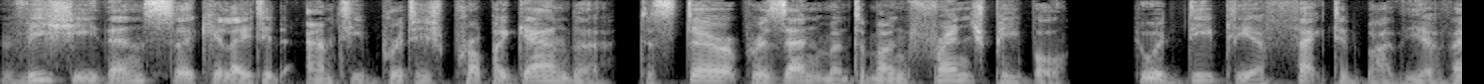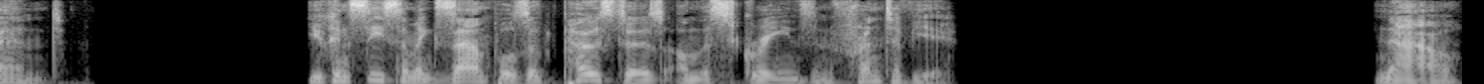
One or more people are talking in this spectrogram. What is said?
Vichy then circulated anti British propaganda to stir up resentment among French people who were deeply affected by the event. You can see some examples of posters on the screens in front of you. Now,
